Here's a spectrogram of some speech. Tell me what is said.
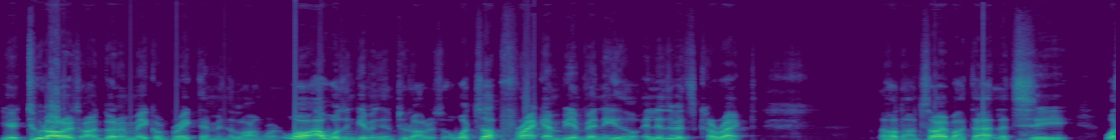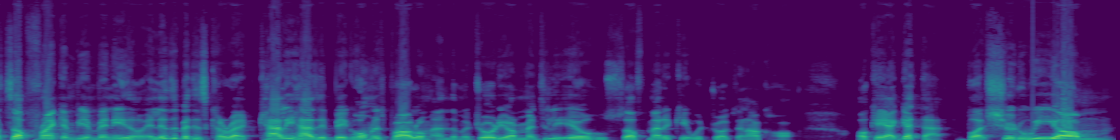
Your two dollars aren't gonna make or break them in the long run. Well, I wasn't giving them two dollars. What's up, Frank and Bienvenido? Elizabeth's correct. Hold on, sorry about that. Let's see. What's up, Frank and bienvenido? Elizabeth is correct. Cali has a big homeless problem, and the majority are mentally ill who self medicate with drugs and alcohol. Okay, I get that, but should we um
